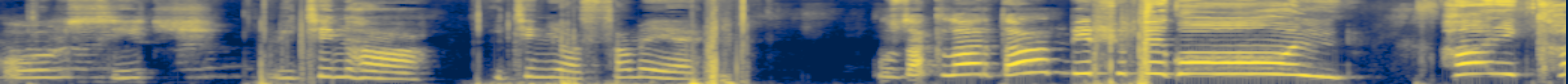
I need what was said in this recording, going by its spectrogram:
Orsic Vitinha Vitinha Same'ye Uzaklardan bir şut gol. Harika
